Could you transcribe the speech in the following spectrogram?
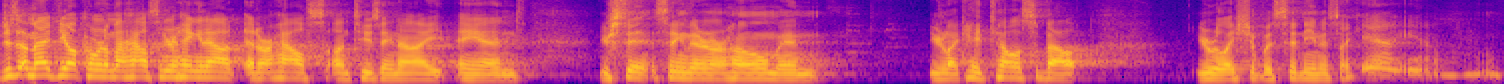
just imagine y'all coming to my house and you're hanging out at our house on Tuesday night and you're sit, sitting there in our home and you're like, hey, tell us about your relationship with Sydney. And it's like, yeah, you know,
